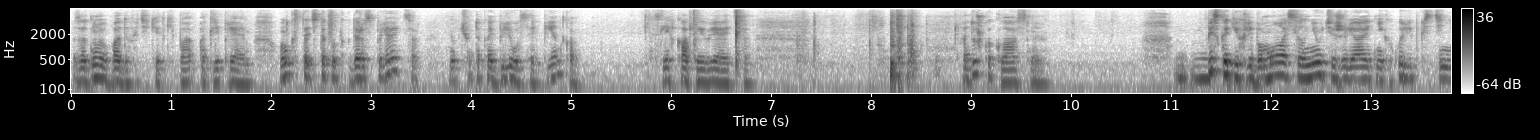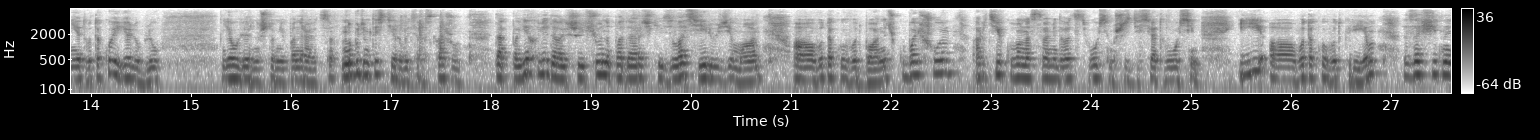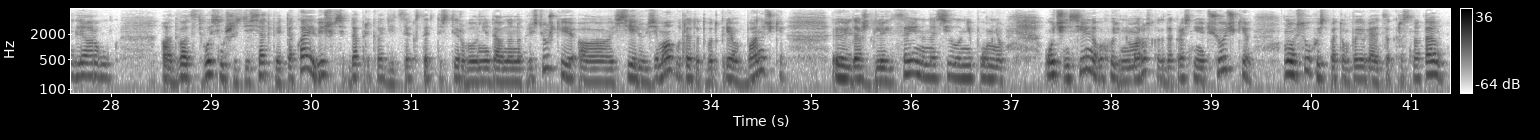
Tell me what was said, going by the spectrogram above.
Заодно и БАДов этикетки отлепляем. Он, кстати, такой, когда распыляется, у него почему такая белесая пенка слегка появляется. А душка классная без каких-либо масел, не утяжеляет, никакой липкости нет. Вот такое я люблю. Я уверена, что мне понравится. Но будем тестировать, расскажу. Так, поехали дальше. Еще на подарочке взяла серию «Зима». А, вот такую вот баночку большую. Артикул у нас с вами 28,68. И а, вот такой вот крем защитный для рук. 28,65. А, Такая вещь всегда пригодится. Я, кстати, тестировала недавно на Крестюшке а, серию «Зима». Вот этот вот крем в баночке. Или даже для лица я наносила, не помню. Очень сильно выходим на мороз, когда краснеют щечки. Ну и сухость потом появляется, краснота.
